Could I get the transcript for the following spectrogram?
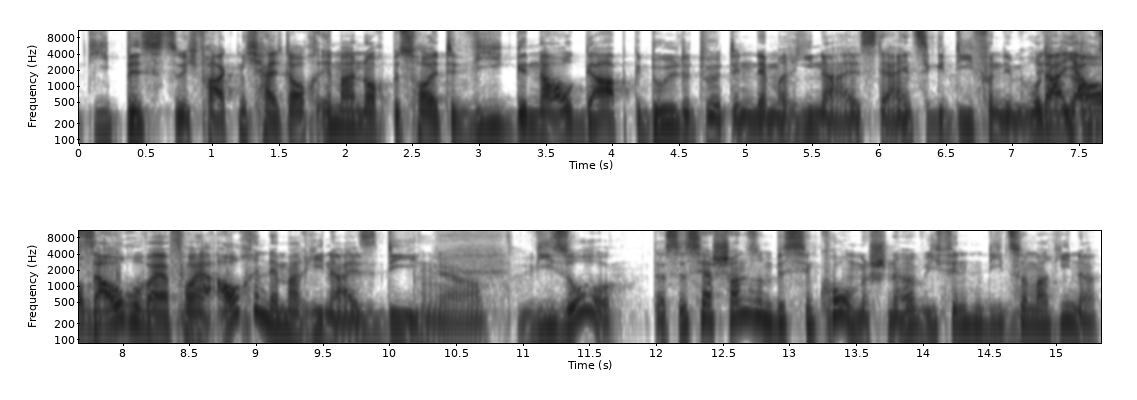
die bist. So, ich frage mich halt auch immer noch bis heute, wie genau Gab geduldet wird in der Marine als der einzige die von dem. Oder Ich ja, auch glaub- Sauro war ja vorher auch in der Marine als die. Ja. Wieso? Das ist ja schon so ein bisschen komisch, ne? Wie finden die zur Marine?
